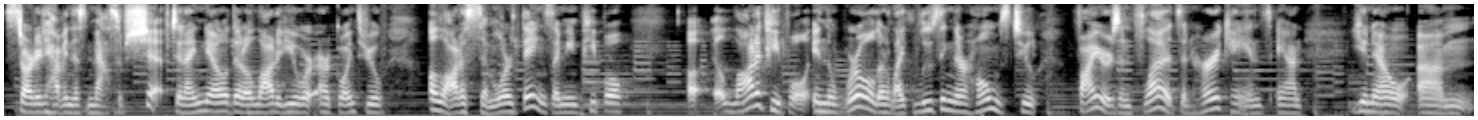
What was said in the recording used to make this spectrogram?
started having this massive shift. And I know that a lot of you are, are going through a lot of similar things. I mean, people, a, a, lot of people in the world are like losing their homes to fires and floods and hurricanes. And, you know, um,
